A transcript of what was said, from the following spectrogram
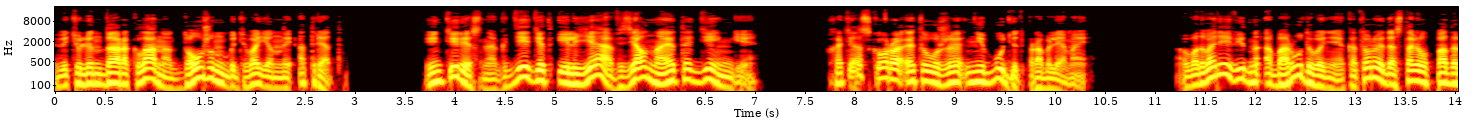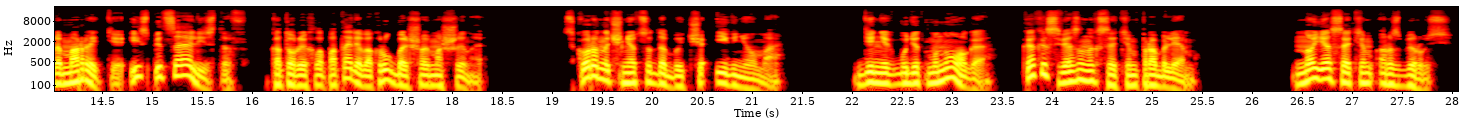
ведь у Лендара клана должен быть военный отряд. Интересно, где дед Илья взял на это деньги? Хотя скоро это уже не будет проблемой. Во дворе видно оборудование, которое доставил Падре Моретти, и специалистов, которые хлопотали вокруг большой машины. Скоро начнется добыча игниума. Денег будет много, как и связанных с этим проблем. Но я с этим разберусь.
